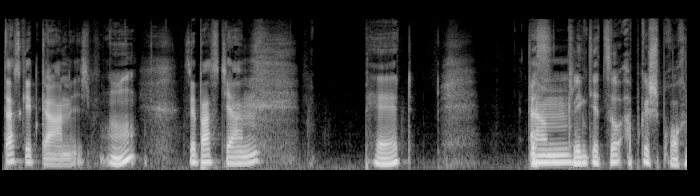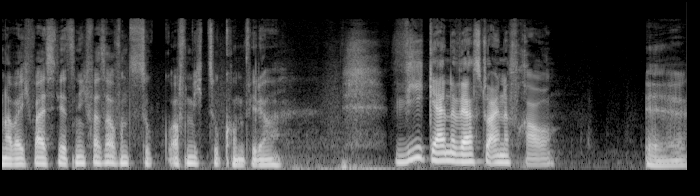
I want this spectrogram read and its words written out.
Das geht gar nicht. Hm? Sebastian, Pat? Das Ähm. klingt jetzt so abgesprochen, aber ich weiß jetzt nicht, was auf uns zu, auf mich zukommt wieder. Wie gerne wärst du eine Frau? Äh,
